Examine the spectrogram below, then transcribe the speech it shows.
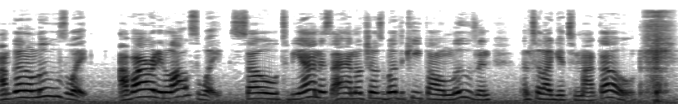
I'm going to lose weight. I've already lost weight. So to be honest, I had no choice but to keep on losing until I get to my goal.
